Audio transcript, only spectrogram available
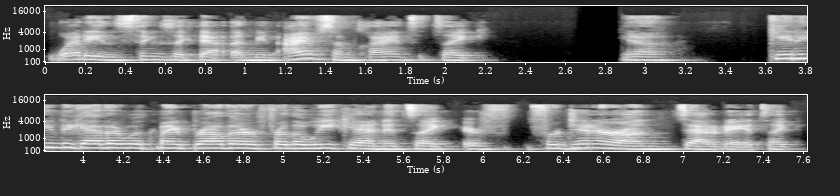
weddings, things like that. I mean, I have some clients, it's like, you know, getting together with my brother for the weekend. It's like, or for dinner on Saturday. It's like,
